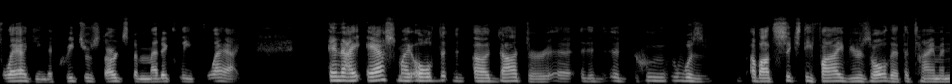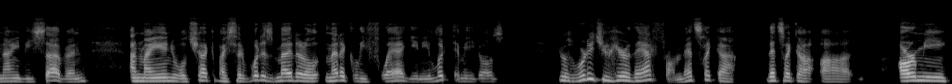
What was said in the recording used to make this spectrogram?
flagging the creature starts to medically flag and I asked my old uh, doctor, uh, uh, uh, who was about 65 years old at the time in '97 on my annual checkup, I said, "What is medical medically flagging?" He looked at me, he goes he goes, "Where did you hear that from? That's like a that's like a, army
